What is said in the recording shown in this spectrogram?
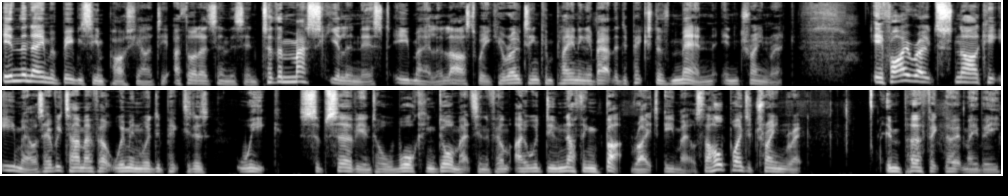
In the name of BBC impartiality, I thought I'd send this in to the masculinist emailer last week who wrote in complaining about the depiction of men in Trainwreck. If I wrote snarky emails every time I felt women were depicted as weak, subservient, or walking doormats in a film, I would do nothing but write emails. The whole point of Trainwreck imperfect though it may be,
